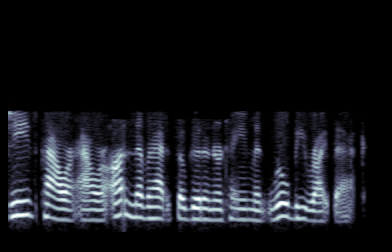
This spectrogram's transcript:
G's Power Hour on Never Had It So Good Entertainment. We'll be right back.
